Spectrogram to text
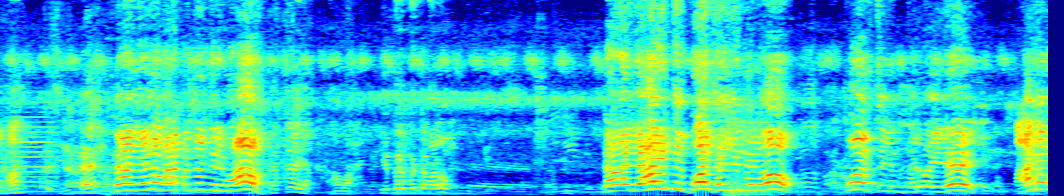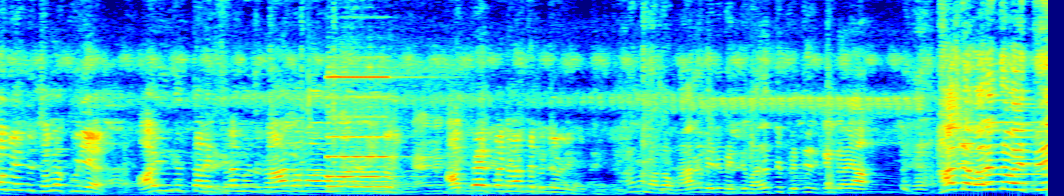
ஆமா நான் என்ன வரப்பட்டேன் தெரியுமா? ஆமா எப்பேற்பட்ட வரம் நான் யாரிடத்தில் போர் செய்கின்றேனோ? போர் செய்யும் தருவாயிலே அரவம் என்று சொல்லக்கூடிய ஐந்து தலை சிலம்பு நாகமாக வேண்டும். அப்பேற்பட்ட வரத்தை பெற்றுள்ளேன். நாகமாக மாற வேண்டும் என்று வரத்தை பெற்றிருக்கின்றாயா? அந்த வரத்தை வைத்து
